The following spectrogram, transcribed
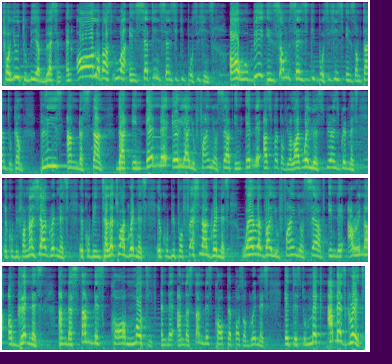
for you to be a blessing. And all of us who are in certain sensitive positions or will be in some sensitive positions in some time to come, please understand that in any area you find yourself, in any aspect of your life where you experience greatness, it could be financial greatness, it could be intellectual greatness, it could be professional greatness, wherever you find yourself in the arena of greatness, understand this core motive and understand this core purpose of greatness. It is to make others great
